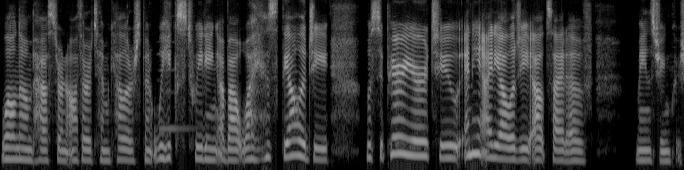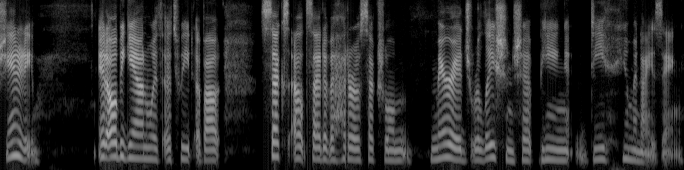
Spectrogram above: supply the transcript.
well known pastor and author Tim Keller spent weeks tweeting about why his theology was superior to any ideology outside of mainstream Christianity. It all began with a tweet about sex outside of a heterosexual marriage relationship being dehumanizing,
